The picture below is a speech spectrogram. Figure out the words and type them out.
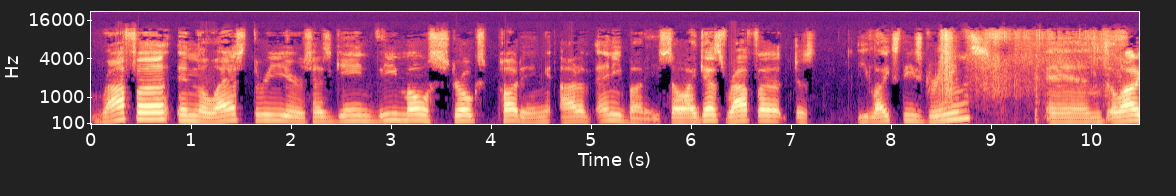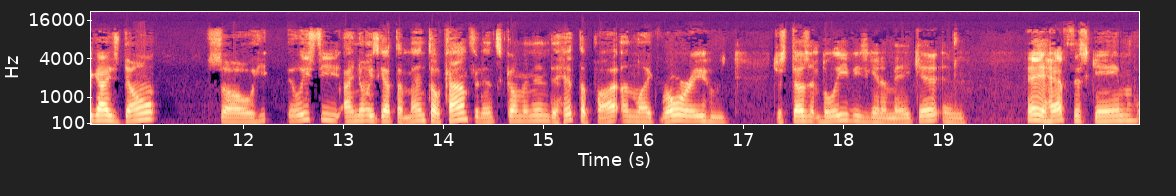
Rafa in the last three years has gained the most strokes putting out of anybody. So I guess Rafa just he likes these greens, and a lot of guys don't. So he at least he I know he's got the mental confidence coming in to hit the putt, unlike Rory who just doesn't believe he's gonna make it. And hey, half this game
